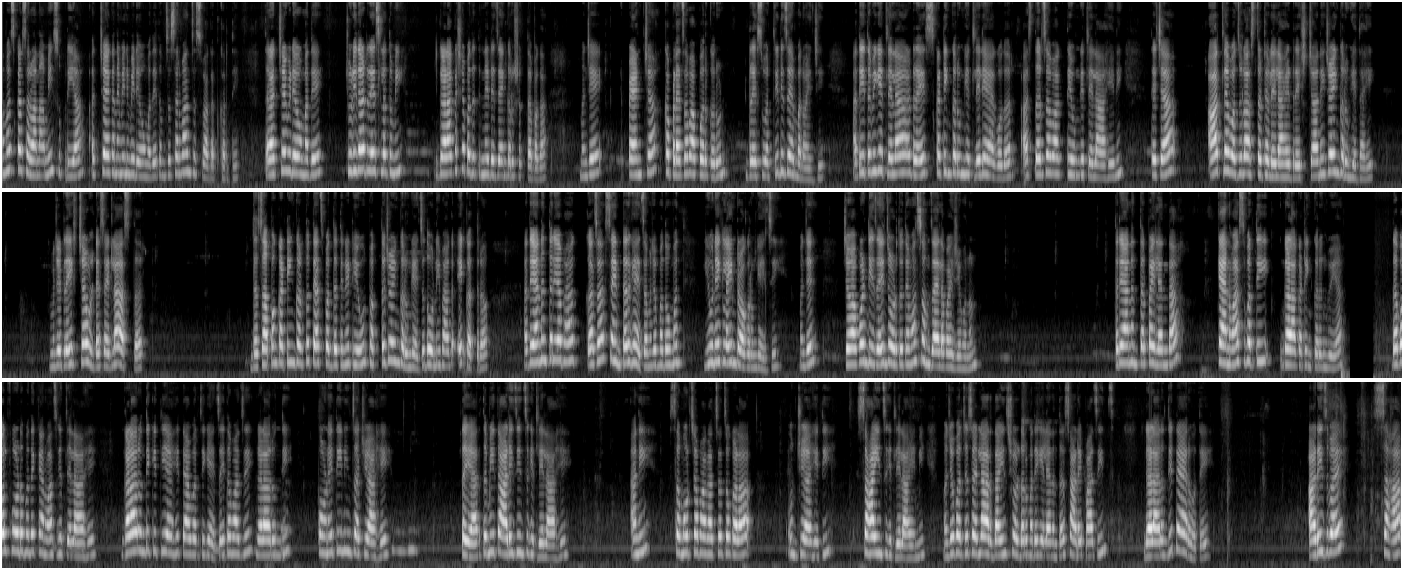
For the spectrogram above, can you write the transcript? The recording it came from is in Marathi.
नमस्कार सर्वांना मी सुप्रिया. आजच्या एका नवीन व्हिडिओमध्ये तुमचं सर्वांचं स्वागत करते. तर आजच्या व्हिडिओमध्ये चुडीदार ड्रेसला तुम्ही गळा कशा पद्धतीने डिझाईन करू शकता बघा. म्हणजे पॅन्टच्या कपड्याचा वापर करून ड्रेसवरती डिझाईन बनवायची. आता इथं मी घेतलेला ड्रेस कटिंग करून घेतलेली आहे अगोदर. अस्तरचा भाग ठेवून घेतलेला आहे आणि त्याच्या आतल्या बाजूला अस्तर ठेवलेला आहे ड्रेसच्या आणि जॉईन करून घेत आहे. म्हणजे ड्रेसच्या उलट्या साईडला अस्तर जसं आपण कटिंग करतो त्याच पद्धतीने ठेवून फक्त जॉईन करून घ्यायचं दोन्ही भाग एकत्र. आता यानंतर या भागाचा सेंटर घ्यायचा म्हणजे मधोमध घेऊन एक लाईन ड्रॉ करून घ्यायची. म्हणजे जेव्हा आपण डिझाईन जोडतो तेव्हा समजायला पाहिजे म्हणून. तर यानंतर पहिल्यांदा कॅनव्हासवरती गळा कटिंग करून घेऊया. डबल फोल्डमध्ये कॅनव्हास घेतलेला आहे. गळा रुंदी किती आहे त्यावरती घ्यायचं. इथं माझी गळा रुंदी पावणे तीन इंचाची आहे. तयार. तर मी इथं अडीच इंच घेतलेला आहे. आणि समोरच्या भागाचा जो गळा उंची आहे ती सहा इंच घेतलेला आहे मी. म्हणजे वरच्या साईडला अर्धा इंच शोल्डरमध्ये गेल्यानंतर साडेपाच इंच गळा रुंदी तयार होते. अडीच बाय सहा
